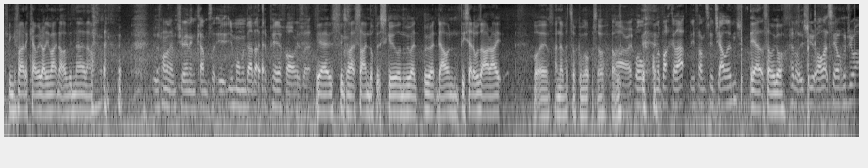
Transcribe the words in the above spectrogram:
I think if I'd have carried on, he might not have been there now. it was one of them training camps that your mum and dad had to pay for, is it? Yeah, it was things like I signed up at school and we went we went down and they said it was all right, but um, I never took them up. So all right. Well, on the back of that, do you fancy a challenge? Yeah, that's how we go. Penalty shoot. Well, let's see how good you are.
